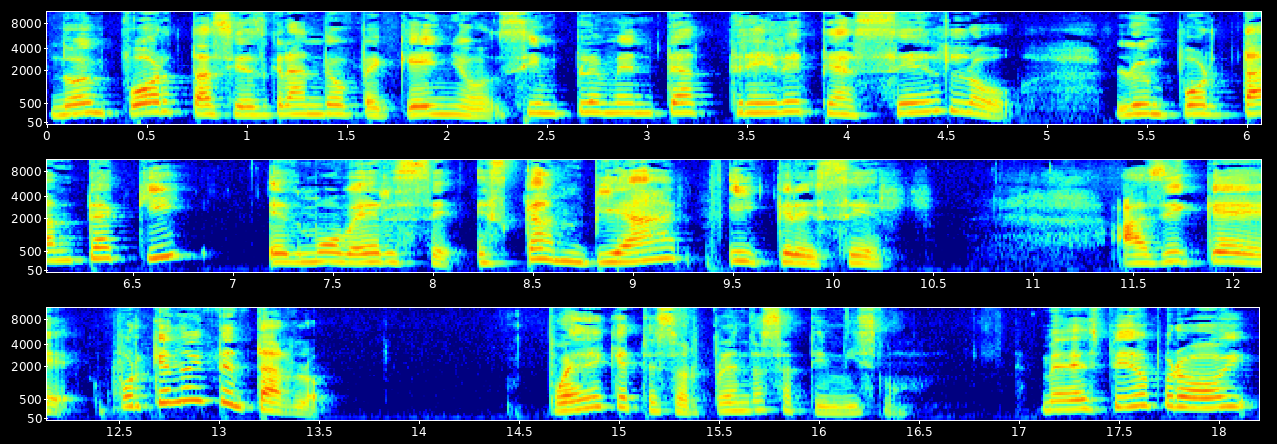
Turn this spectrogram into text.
No importa si es grande o pequeño, simplemente atrévete a hacerlo. Lo importante aquí es moverse, es cambiar y crecer. Así que, ¿por qué no intentarlo? Puede que te sorprendas a ti mismo. Me despido por hoy,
